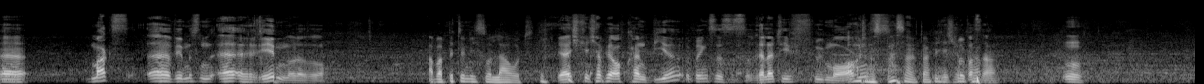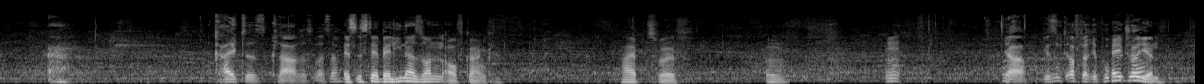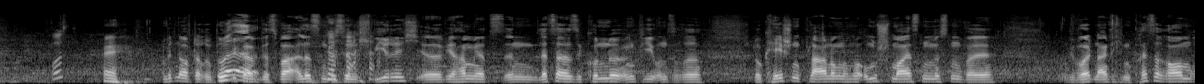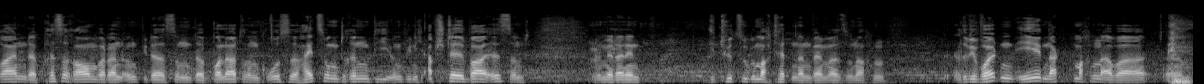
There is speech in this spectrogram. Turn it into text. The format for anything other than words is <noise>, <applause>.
Äh, Max, äh, wir müssen äh, reden oder so. Aber bitte nicht so laut. Ja, ich, ich habe ja auch kein Bier. Übrigens, es ist relativ früh Oh, morgens. du hast Wasser. Darf ich ich einen habe Wasser. Mm. Kaltes, klares Wasser. Es ist der Berliner Sonnenaufgang. Halb zwölf. Ähm, Ja, wir sind auf der Hey Republika. Julian. Prost. Hey. Mitten auf der Republika. Das war alles ein bisschen <laughs> schwierig. Äh, Wir haben jetzt in letzter Sekunde irgendwie unsere Location-Planung nochmal umschmeißen müssen, weil wir wollten eigentlich in den Presseraum rein und der Presseraum war dann irgendwie da so ein, da bollert so eine große Heizung drin, die irgendwie nicht abstellbar ist und wenn wir dann den, die Tür zugemacht hätten, dann wären wir so nach einem, also wir wollten eh nackt machen, aber ähm,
